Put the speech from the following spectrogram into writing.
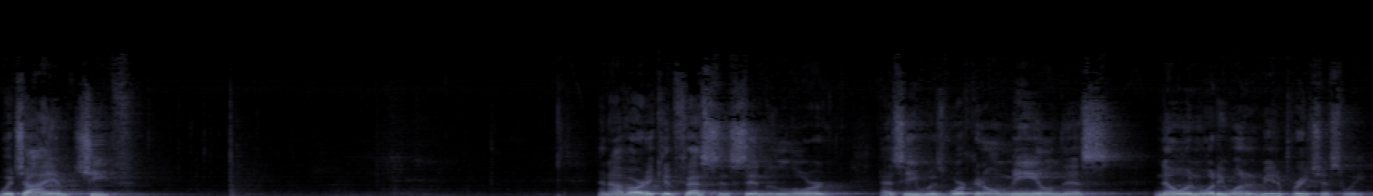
which I am chief. And I've already confessed this sin to the Lord as He was working on me on this, knowing what He wanted me to preach this week.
